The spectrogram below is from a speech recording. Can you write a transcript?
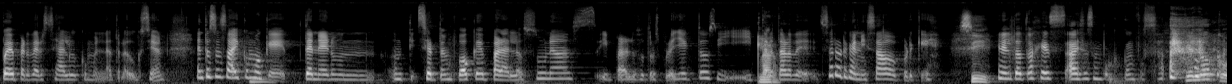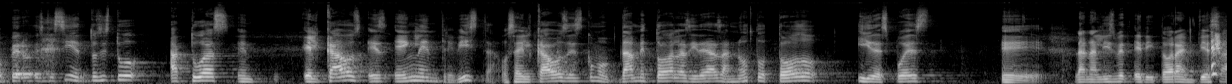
puede perderse algo como en la traducción. Entonces hay como que tener un, cierto enfoque para los unas y para los otros proyectos y, y Claro. tratar de ser organizado porque Sí. en el tatuaje es a veces un poco confuso. Qué loco, pero es que sí, entonces tú actúas en... El caos es en la entrevista, o sea, el caos es como dame todas las ideas, anoto todo y después eh, la Ana editora empieza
